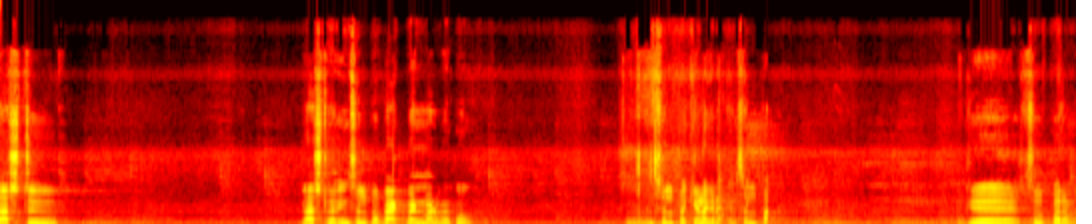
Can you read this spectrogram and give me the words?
last last one ಇನ್ನು ಸ್ವಲ್ಪ ಬ್ಯಾಕ್ ಬ್ಯಾಂಡ್ ಮಾಡಬೇಕು ಹೋಗು. ಇನ್ನು ಸ್ವಲ್ಪ ಕೆಳಗಡೆ ಇನ್ನು ಸ್ವಲ್ಪ. ಗಡ್ ಸೂಪರ್ ಅಮ್ಮ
